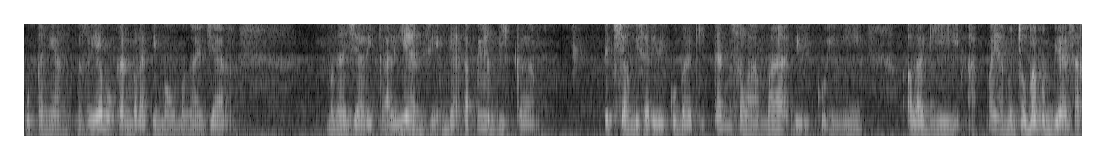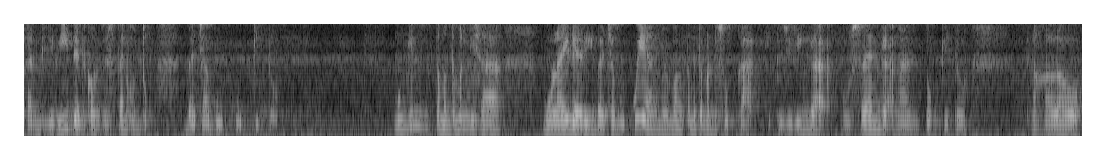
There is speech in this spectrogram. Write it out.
bukan yang maksudnya bukan berarti mau mengajar mengajari kalian sih enggak. Tapi lebih ke tips yang bisa diriku bagikan selama diriku ini lagi apa ya mencoba membiasakan diri dan konsisten untuk baca buku gitu. Mungkin teman-teman bisa mulai dari baca buku yang memang teman-teman suka gitu. Jadi nggak bosan nggak ngantuk gitu. Nah kalau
